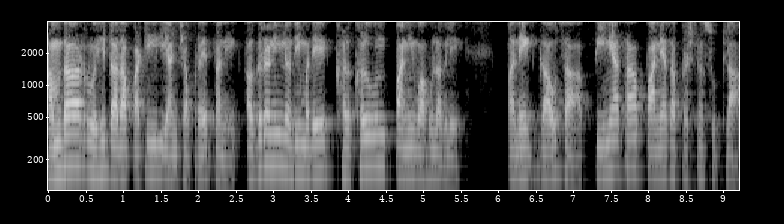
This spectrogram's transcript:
आमदार रोहितदादा पाटील यांच्या प्रयत्नाने अग्रणी नदीमध्ये खळखळून पाणी वाहू लागले. अनेक गावचा पिण्याचा पाण्याचा प्रश्न सुटला.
